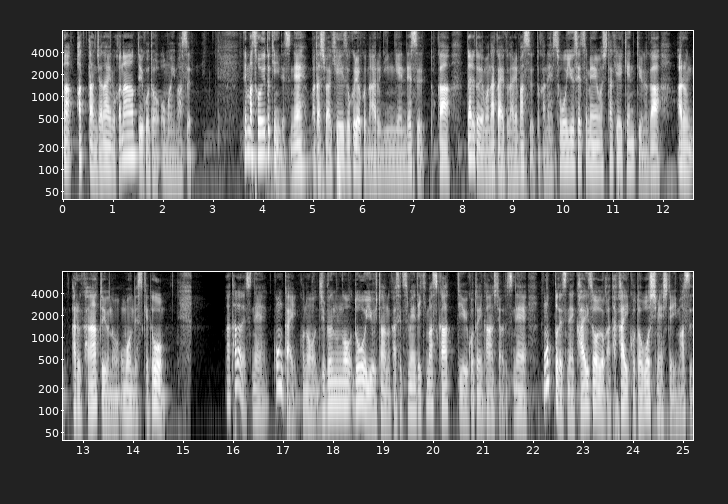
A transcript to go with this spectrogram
まあ、あったんじゃないのかなということを思います。でまあそういう時にですね私は継続力のある人間ですとか誰とでも仲良くなれますとかねそういう説明をした経験っていうのがあるあるかなというのを思うんですけどまあ、ただですね今回この自分をどういう人なのか説明できますかっていうことに関してはですねもっとですね解像度が高いことを示しています。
